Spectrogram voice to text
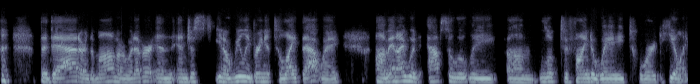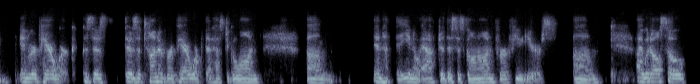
the dad or the mom or whatever and and just you know really bring it to light that way? Um, and i would absolutely um, look to find a way toward healing and repair work because there's there's a ton of repair work that has to go on um, and you know after this has gone on for a few years. Um, i would also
